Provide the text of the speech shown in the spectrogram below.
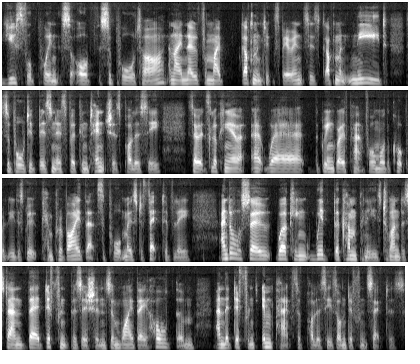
useful points of support are. And I know from my government experiences, government need supportive business for contentious policy. So it's looking at, at, where the Green Growth Platform or the Corporate Leaders Group can provide that support most effectively and also working with the companies to understand their different positions and why they hold them and the different impacts of policies on different sectors.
